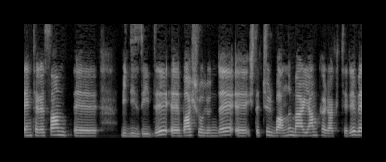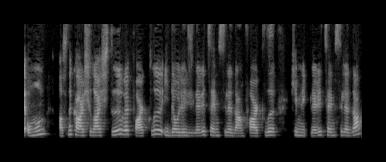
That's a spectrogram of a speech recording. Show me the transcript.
enteresan e, bir diziydi. E, başrolünde e, işte türbanlı Meryem karakteri ve onun aslında karşılaştığı ve farklı ideolojileri temsil eden, farklı kimlikleri temsil eden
